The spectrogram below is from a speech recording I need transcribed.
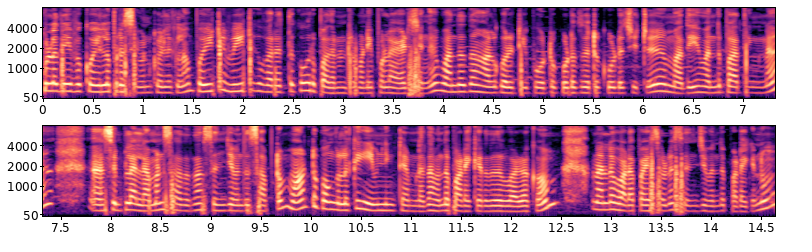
குலதெய்வ கோயில் அப்புறம் சிவன் கோயிலுக்கெல்லாம் போயிட்டு வீட்டுக்கு வரத்துக்கு ஒரு பதினொன்றரை மணி போல் ஆயிடுச்சுங்க. வந்ததும் ஆளுக்கு ஒரு டீ போட்டு கொடுத்துட்டு குடிச்சிட்டு மதியம் வந்து பார்த்திங்கன்னா சிம்பிளாக லெமன் சாதம் தான் செஞ்சு வந்து சாப்பிட்டோம். மாட்டு பொங்கலுக்கு ஈவினிங் டைமில் தான் வந்து படைக்கிறது வழக்கம். நல்ல வடை பாயசோடு செஞ்சு வந்து படைக்கணும்.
